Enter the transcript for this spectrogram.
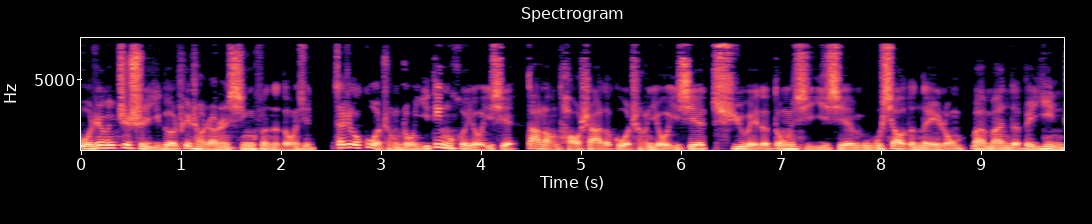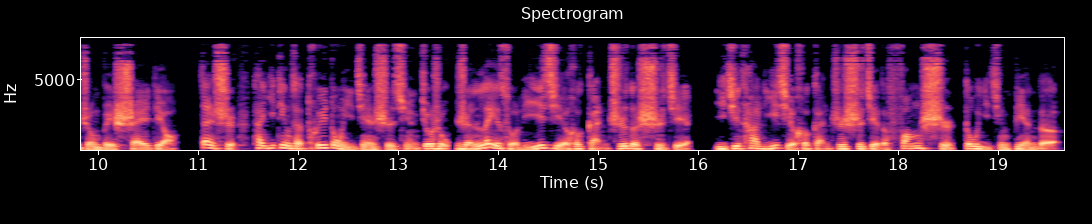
我认为这是一个非常让人兴奋的东西。在这个过程中，一定会有一些大浪淘沙的过程，有一些虚伪的东西，一些无效的内容，慢慢的被印证、被筛掉。但是它一定在推动一件事情，就是人类所理解和感知的世界，以及他理解和感知世界的方式，都已经变得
